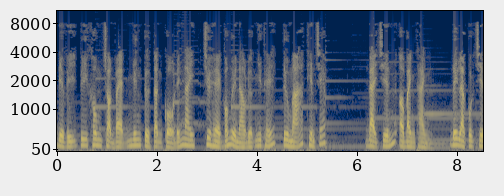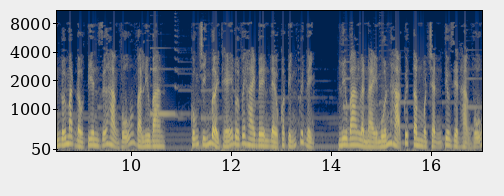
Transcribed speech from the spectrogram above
địa vị tuy không trọn vẹn nhưng từ tận cổ đến nay, chưa hề có người nào được như thế, Tư Mã Thiên chép. Đại chiến ở Bành Thành đây là cuộc chiến đối mặt đầu tiên giữa Hạng Vũ và Lưu Bang. Cũng chính bởi thế đối với hai bên đều có tính quyết định. Lưu Bang lần này muốn hạ quyết tâm một trận tiêu diệt Hạng Vũ.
